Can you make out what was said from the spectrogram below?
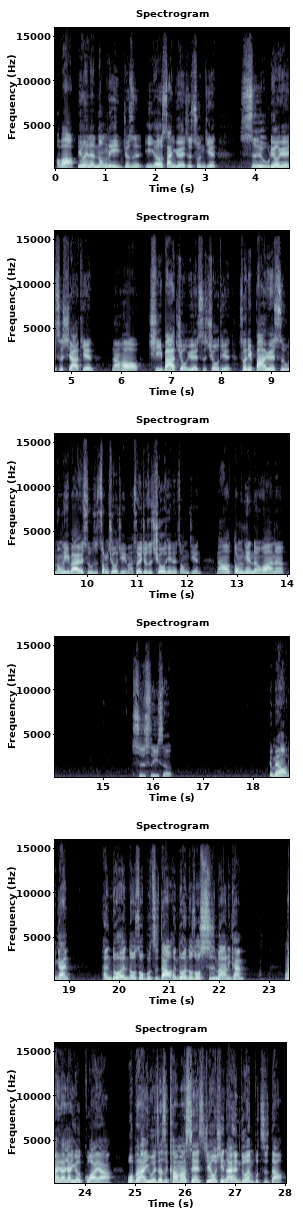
好不好？因为呢，农历就是一二三月是春天，四五六月是夏天，然后。七八九月是秋天，所以你八月十五，农历八月十五是中秋节嘛，所以就是秋天的中间。然后冬天的话呢，十、十一、十二，有没有？你看，很多人都说不知道，很多人都说是吗？你看，卖大家一个乖啊！我本来以为这是 common sense，结果现在很多人不知道，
